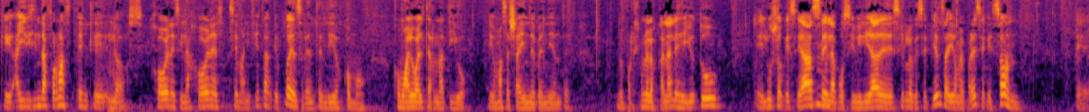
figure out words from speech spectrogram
que hay distintas formas en que los jóvenes y las jóvenes se manifiestan que pueden ser entendidos como, como algo alternativo, digo, más allá de independiente. Por ejemplo, los canales de YouTube, el uso que se hace, Mm. la posibilidad de decir lo que se piensa, digo, me parece que son. Eh,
